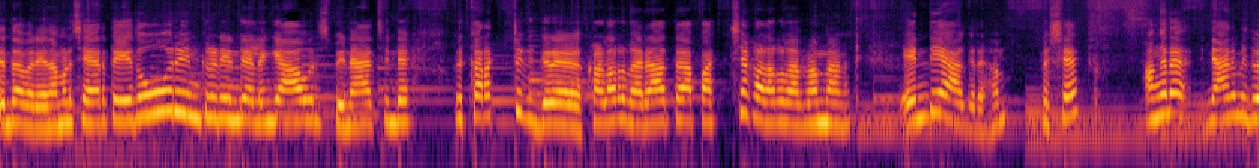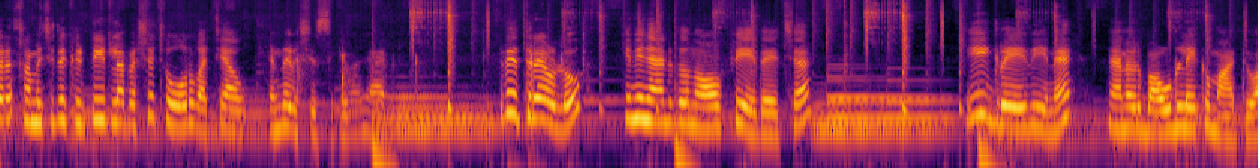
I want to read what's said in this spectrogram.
എന്താ പറയുക നമ്മൾ ചേർത്ത ഏതോ ഒരു ഇൻഗ്രീഡിയന്റ് അല്ലെങ്കിൽ ആ ഒരു സ്പിനാച്ചിന്റെ ഒരു കറക്റ്റ് കളർ വരാത്ത പച്ച കളർ വരണം എന്നാണ് എന്റെ ആഗ്രഹം. പക്ഷെ അങ്ങനെ ഞാനും ഇതുവരെ ശ്രമിച്ചിട്ട് കിട്ടിയിട്ടില്ല. പക്ഷെ ചോറ് പച്ചയാവും എന്ന് വിശ്വസിക്കുന്നു ഞാൻ ഇത് ഇത്രയേ ഉള്ളൂ. ഇനി ഞാനിതൊന്ന് ഓഫ് ചെയ്ത് വെച്ച് ഈ ഗ്രേവിനെ ഞാനൊരു ബൗളിലേക്ക് മാറ്റുക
